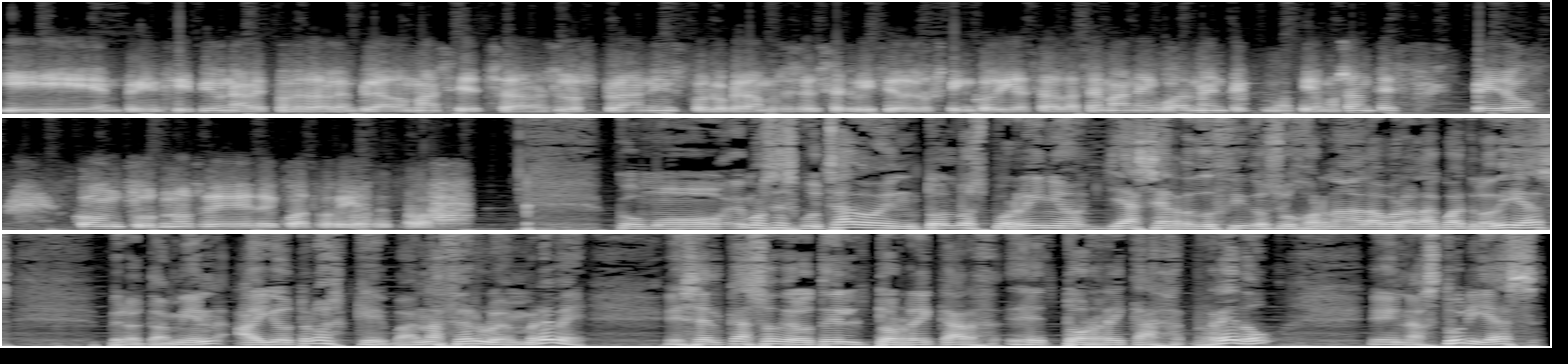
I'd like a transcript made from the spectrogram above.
Y en principio, una vez contratado el empleado más y hechos los plannings, pues lo que damos es el servicio de los cinco días a la semana igualmente, como hacíamos antes, pero con turnos de, de cuatro días de trabajo. Como hemos escuchado, en Toldos Porriño ya se ha reducido su jornada laboral a cuatro días, pero también hay otros que van a hacerlo en breve. Es el caso del Hotel eh, Torrecarredo en Asturias.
